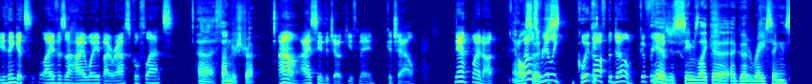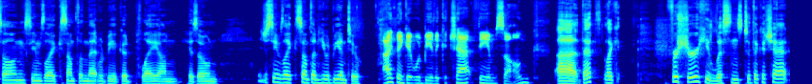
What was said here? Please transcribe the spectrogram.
Do you think it's "Life Is a Highway" by Rascal Flatts? Uh, Thunderstruck. Oh, I see the joke you've made. Ka-chow. Yeah, why not? And also, that was really just- quick it- off the dome. Good for yeah, you. Yeah, it just seems like a, a good racing song. Seems like something that would be a good play on his own. It just seems like something he would be into. I think it would be the Kachat theme song. Uh, that's like, for sure he listens to the Kachat,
